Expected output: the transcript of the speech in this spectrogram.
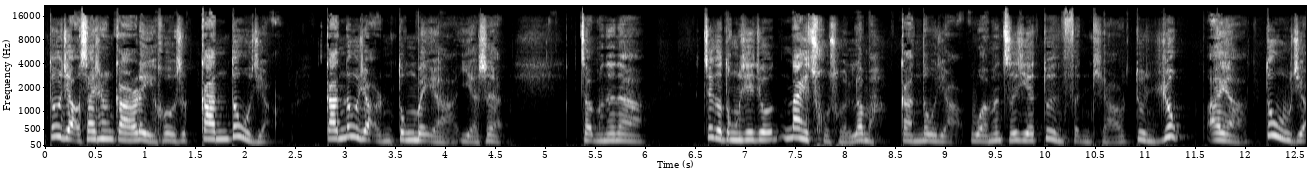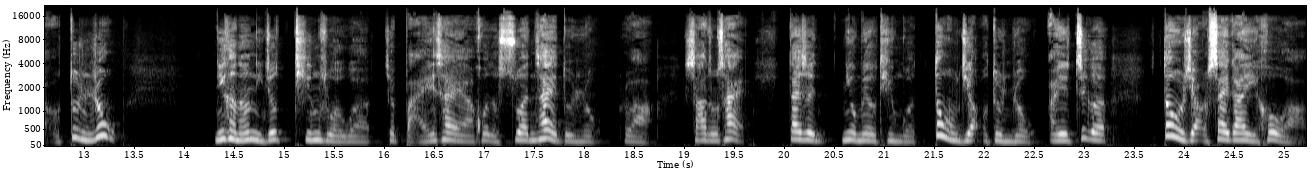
豆角晒成干儿了以后是干豆角，干豆角东北啊也是怎么的呢？这个东西就耐储存了嘛。干豆角我们直接炖粉条、炖肉，哎呀，豆角炖肉，你可能你就听说过叫白菜呀或者酸菜炖肉是吧？杀猪菜。但是你有没有听过豆角炖肉？哎呀，这个豆角晒干以后啊，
